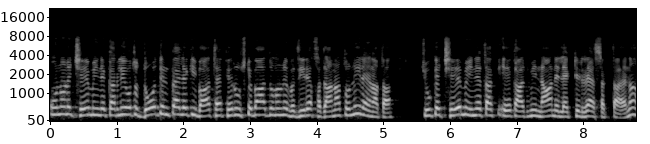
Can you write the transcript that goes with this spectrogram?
उन्होंने छह महीने कर लिए, वो तो दो दिन पहले की बात है, फिर उसके बाद उन्होंने वज़ीर खजाना तो नहीं रहना था क्योंकि छह महीने तक एक आदमी नॉन इलेक्टेड रह सकता है ना।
